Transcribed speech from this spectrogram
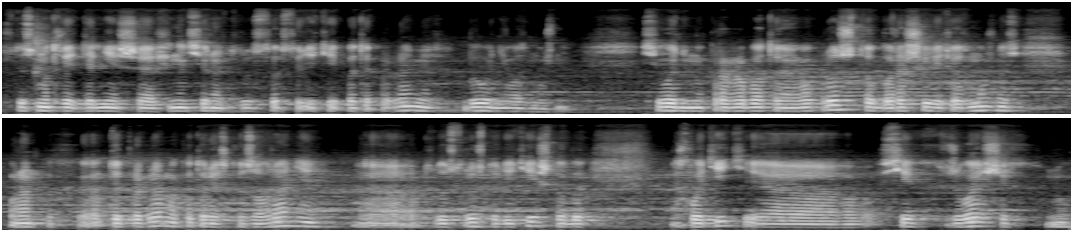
предусмотреть дальнейшее финансирование трудоустройства детей по этой программе было невозможно. Сегодня мы прорабатываем вопрос, чтобы расширить возможность в рамках э, той программы, которую я сказал ранее, э, трудоустройства детей, чтобы охватить э, всех желающих, ну,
